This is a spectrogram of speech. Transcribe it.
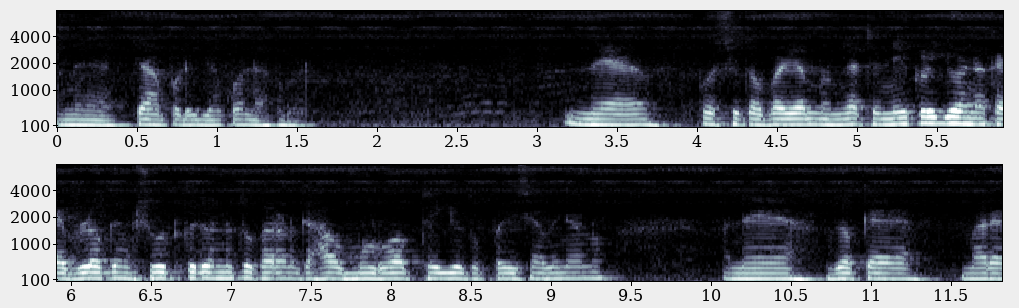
અને ક્યાં પડી ગયા કોને ખબર. ને પછી તો ભાઈ એમનું ત્યાંથી નીકળી ગયો અને કાંઈ બ્લોગિંગ શૂટ કર્યું નહોતું કારણ કે હાવ મૂડ ઓફ થઈ ગયું હતું પૈસા વિનાનું. અને જો કે મારે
